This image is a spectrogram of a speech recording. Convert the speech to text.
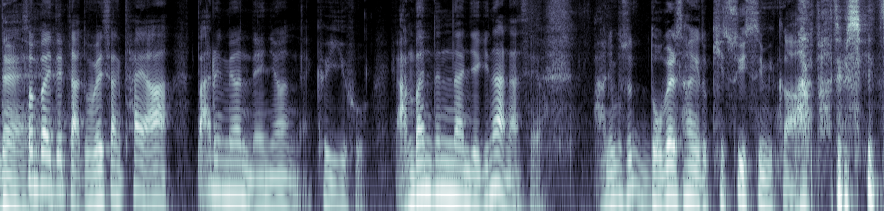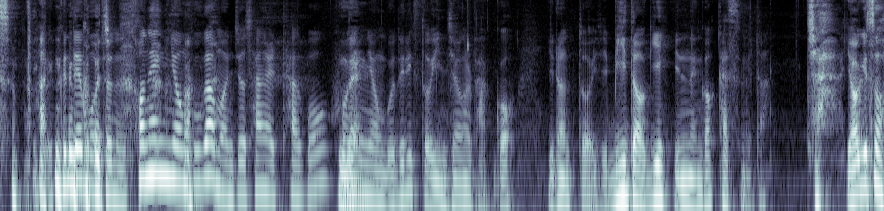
네. 선배들이 다 노벨상 타야 빠르면 내년 그 이후 안 받는다는 얘기는 안 하세요. 아니 무슨 노벨상에도 기수 있습니까? 받을 수 있으면 받는 근데 뭐 거죠. 저는 선행 연구가 먼저 상을 타고 후행 네. 연구들이 또 인정을 받고 이런 또 이제 미덕이 있는 것 같습니다. 자 여기서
